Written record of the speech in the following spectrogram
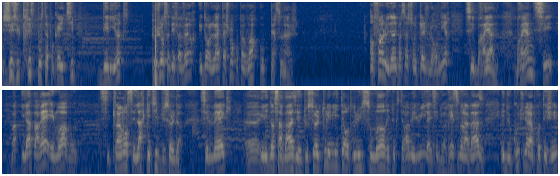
Jésus-Christ post-apocalyptique d'Eliot peut jouer en sa défaveur et dans l'attachement qu'on peut avoir au personnage. Enfin, le dernier personnage sur lequel je voulais revenir, c'est Brian. Brian, c'est, bah, il apparaît et moi, bon, clairement c'est l'archétype du soldat. C'est le mec, euh, il est dans sa base, il est tout seul, tous les militaires autour de lui sont morts et tout, etc. Mais lui, il a essayé de rester dans la base et de continuer à la protéger,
